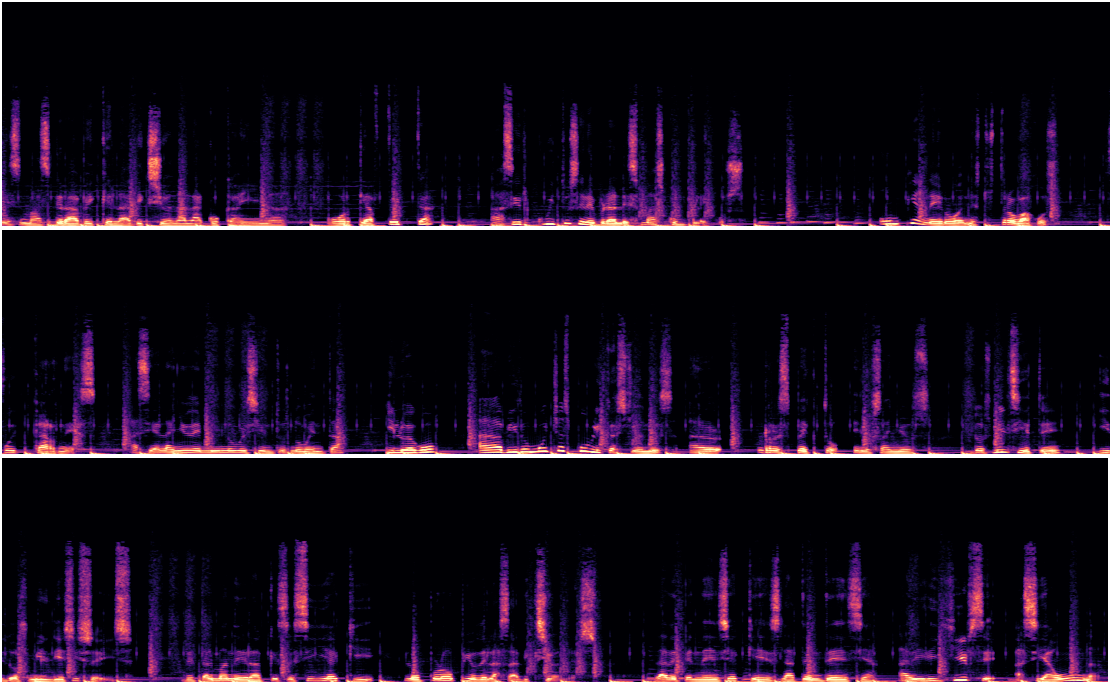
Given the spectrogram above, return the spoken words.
es más grave que la adicción a la cocaína porque afecta a circuitos cerebrales más complejos. Un pionero en estos trabajos fue Carnes hacia el año de 1990 y luego ha habido muchas publicaciones al respecto en los años 2007 y 2016, de tal manera que se sigue aquí lo propio de las adicciones la dependencia que es la tendencia a dirigirse hacia una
